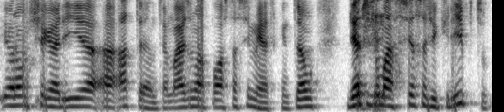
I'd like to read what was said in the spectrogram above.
eu não chegaria a, a tanto. É mais uma aposta assimétrica. Então, dentro de uma cesta de cripto,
